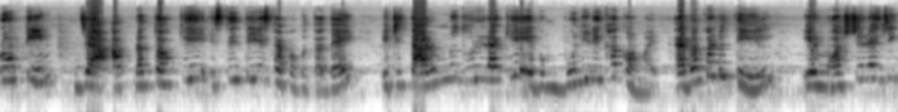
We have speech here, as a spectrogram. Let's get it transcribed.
প্রোটিন যা আপনার ত্বকে স্থিতিস্থাপকতা দেয়, এটি তারুণ্য ধরে রাখে এবং বলিরেখা কমায়। অ্যাভাকাডো তেল এর ময়শ্চারাইজিং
